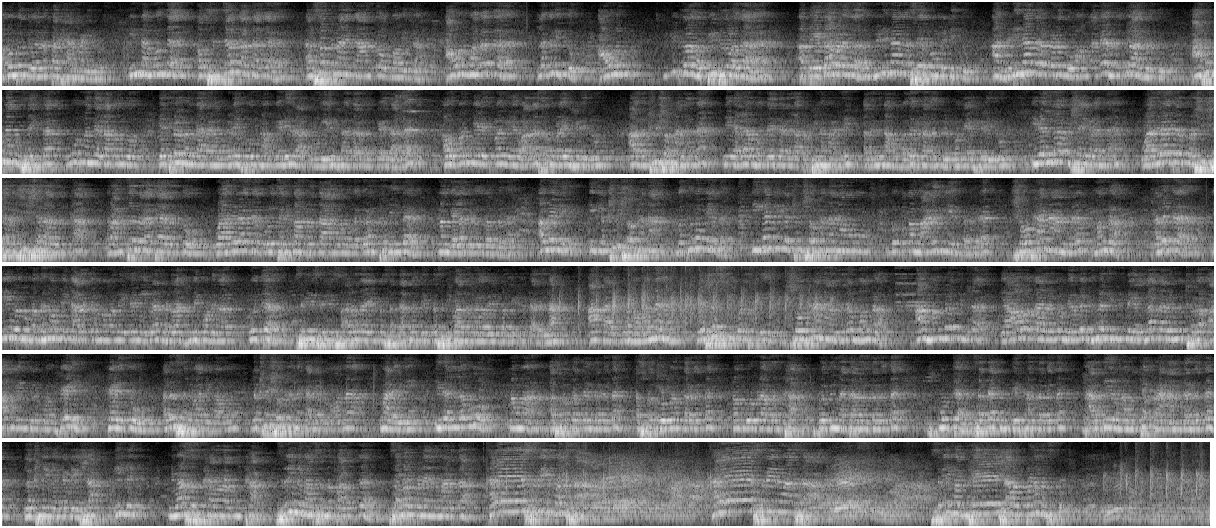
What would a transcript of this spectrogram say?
ಅಪಮೃತ್ಯುವನ್ನು ಪರಿಹಾರ ಮಾಡಿದ್ರು. ಇನ್ನು ಮುಂದೆ ಅವ್ರ ಸಂಚಾರ ಕಾಲದಾಗ ಅರಸಪ್ಪ ನಾಯಕ ಅಂತ ಒಬ್ಬ ಇದ್ದ. ಅವನ ಮಗಗ ಲಗ್ನ ಇತ್ತು ಅವನು ಪೀಠದೊಳಗ ಪೀಠದೊಳಗ ಆ ಪೇಟ ಒಳಗ ಮಿಡಿನಾಗ ಸೇರ್ಕೊಂಡ್ಬಿಟ್ಟಿತ್ತು. ಆ ಮಿಡಿನಾಗ ಕಡದು ಅವನೇ ಮೃತ್ಯು ಆಗ್ಬಿಡ್ತು. ಆ ಹೊತ್ನಾಗ ಸಹಿತ ಊರ್ ಮಂದಿ ಎಲ್ಲ ಬಂದು ಎತ್ಗಳು ಬಂದಾರ, ಅವ್ರ ಕಡೆ ಹೋಗಿ ನಾವು ಕೇಳಿದ್ರಾತು, ಏನು ಹೇಳ್ತಾರ ಕೇಳಿದಾಗ, ಅವ್ರು ಬಂದು ಕೇಳಿದ್ ಬನ್ನಿ ಅದ ಸಂಗಳೇನು ಹೇಳಿದ್ರು? ಆ ಲಕ್ಷ್ಮೀ ಶೋಭಾನನ್ನ ನೀವೆಲ್ಲರೂ ಮುತ್ತೈದರೆಲ್ಲ ಪಠಣ ಮಾಡ್ರಿ. ಅದರಿಂದ ನಾವು ಬದುಕ್ತಾನ ಅಂತ ತಿಳ್ಕೊಂಡು ಹೇಳಿ ಹೇಳಿದ್ರು. ಇವೆಲ್ಲ ವಿಷಯಗಳನ್ನ ವಾದಿರಾಜರ ಪ್ರಶಿಷ್ಯರ ಶಿಷ್ಯರಾದಂಥ ರಾಮಚಂದ್ರಾಚಾರ್ಯರದ್ದು ವಾದಿರಾಜ ಗುರು ಚರಿತಾಮೃತ ಅನ್ನೋ ಒಂದು ಗ್ರಂಥದಿಂದ ನಮಗೆಲ್ಲ ತಿಳಿದು ಬರ್ತದೆ. ಆಮೇಲೆ ಈಗ ಲಕ್ಷ್ಮೀ ಶೋಭನ ಮಧುನವಮಿ ಅದ. ಈಗ ಈ ಲಕ್ಷ್ಮೀ ಶೋಭನ ನಾವು ರೂಪಕ ಮಾಡಿದ್ವಿ ಅಂತಂದ್ರೆ, ಶೋಭಾನ ಅಂದ್ರೆ ಮಂಗಳ. ಅದಕ್ಕೆ ಈ ಒಂದು ಮಧುನವಮಿ ಕಾರ್ಯಕ್ರಮವನ್ನು ಇಲ್ಲೇ ಉದ್ರಾಜ ಮಠ ಹಮ್ಮಿಕೊಂಡಿದ ಪೂಜ್ಯ ಶ್ರೀ ಶ್ರೀ ಶಾರದಾ ಎಂಟು ಸತ್ಯಾತ್ಮ ತೀರ್ಥ ಶ್ರೀಪಾದಗಳವರೇ ಬರ್ಲಿಕ್ಕಿರ್ತಾರಲ್ಲ ಆ ಕಾರ್ಯಕ್ರಮವನ್ನ ಯಶಸ್ವಿಗೊಳಿಸಿ ಶೋಭಾನ ಅಂದ್ರೆ ಮಂಗಳ. ಆ ಮಂಗಳದಿಂದ ಯಾವ ಕಾರ್ಯನೂ ರೀತಿಯಿಂದ ಎಲ್ಲ ಕಾರ್ಯನೂ ಚಲೋ ಆಗಲಿ ಅಂತ ತಿಳ್ಕೊಂಡು ಹೇಳಿ, ಹೇಳಿದ್ದು ಅದರ ಸಲುವಾಗಿ ನಾವು ಲಕ್ಷ್ಮೀ ಶೋಭಾನ ಕಾರ್ಯಕ್ರಮವನ್ನು ಮಾಡೀವಿ. ಇದೆಲ್ಲವೂ ನಮ್ಮ ಅಸ್ಮತ್ ಅಂತರ್ಗತ ಅಸ್ಮತ್ ಗುರು ಅಂತರ್ಗತ ನಮ್ಮ ಗುರುಗಳಾದಂಥ ಪ್ರದ್ಯುಮ್ನಾಚಾರ ಅಂತರ್ಗತ ಸ್ಫೂರ್ತಿ ಸತ್ಯ ತೀರ್ಥ ಅಂತರ್ಗತ ಭಾರತೀಯ ಮುಖ್ಯ ಪ್ರಾಣ ಅಂತರ್ಗತ ಲಕ್ಷ್ಮೀ ವೆಂಕಟೇಶ. ಇಲ್ಲಿ ನಿವಾಸ ಸ್ಥಾನವಾದಂಥ ಶ್ರೀನಿವಾಸನ ಪಾಲಕ್ಕೆ ಸಮರ್ಪಣೆಯನ್ನು ಮಾಡ್ತಾ, ಹರೇ ಶ್ರೀನಿವಾಸ! ಹರೇ ಶ್ರೀನಿವಾಸ! ಶ್ರೀಮಧ್ಯ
